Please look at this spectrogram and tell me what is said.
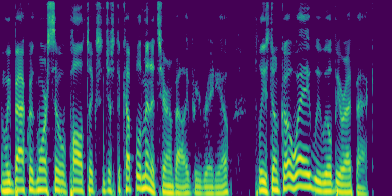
and we'll be back with more civil politics in just a couple of minutes here on Valley Free Radio. Please don't go away. We will be right back.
